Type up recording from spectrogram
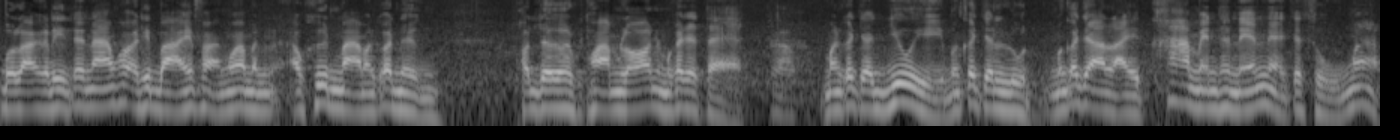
โบราณคดีใต้น้ำเขาอธิบายให้ฟังว่ามันเอาขึ้นมามันก็หนึ่งพ อเจอความร้อนมันก็จะแตก ครับมันก็จะยุ่ย มันก็จะหลุด มันก็จะอะไร ค่า m มนเทนเนนเนี่ยจะสูงมาก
